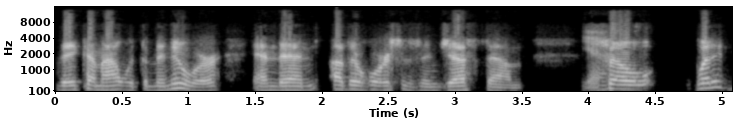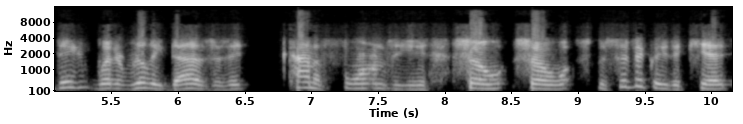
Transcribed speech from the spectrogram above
they come out with the manure, and then other horses ingest them. Yeah. So what it did, what it really does is it kind of forms a so so specifically the kit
